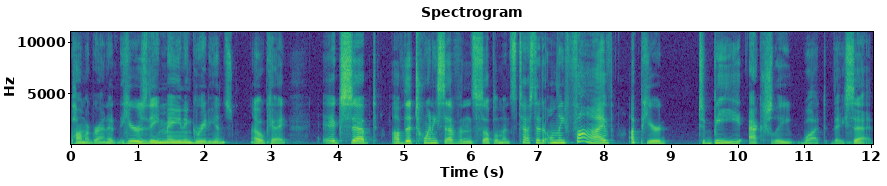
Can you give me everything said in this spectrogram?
pomegranate. Here's the main ingredients. OK. Except of the 27 supplements tested, only 5 appeared to be actually what they said.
